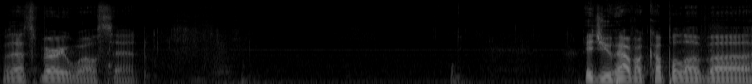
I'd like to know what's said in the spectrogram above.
Well, that's very well said. Did you have a couple of uh,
